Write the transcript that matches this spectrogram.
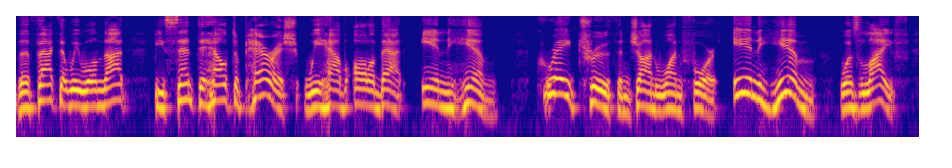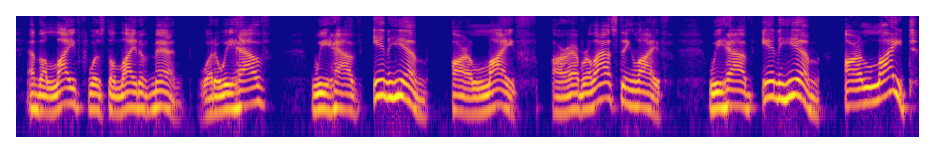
The fact that we will not be sent to hell to perish, we have all of that in him. Great truth in John 1 4. In him was life, and the life was the light of men. What do we have? We have in him our life, our everlasting life. We have in him our light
